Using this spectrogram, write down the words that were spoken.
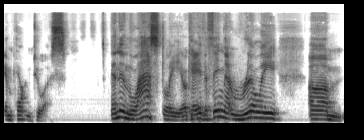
important to us. And then lastly, okay, the thing that really um,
